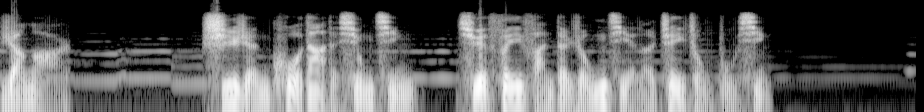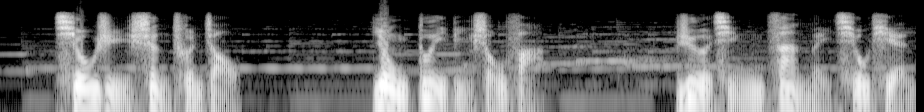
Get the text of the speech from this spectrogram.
然而。诗人扩大的胸襟，却非凡的溶解了这种不幸。秋日胜春朝，用对比手法，热情赞美秋天，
